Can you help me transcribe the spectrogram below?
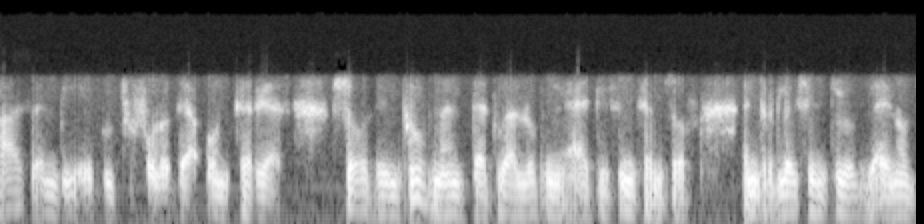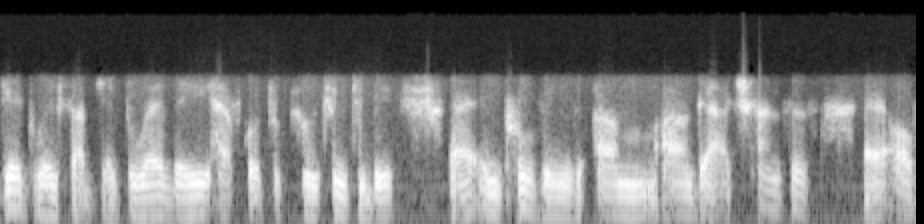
pass and be able to follow their own careers. So the improvement that we are looking at is in terms of in relation to you know gateway subject where they have got to continue to be uh, improving um, uh, their chances uh, of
